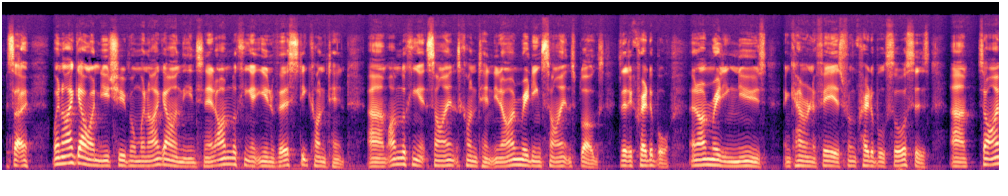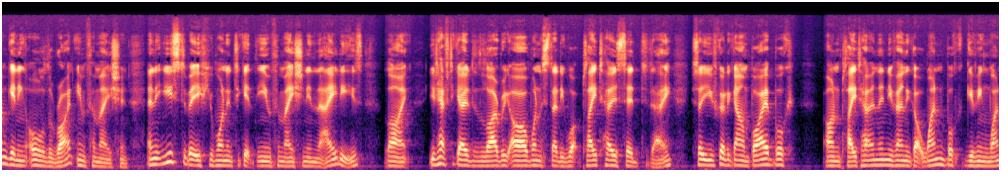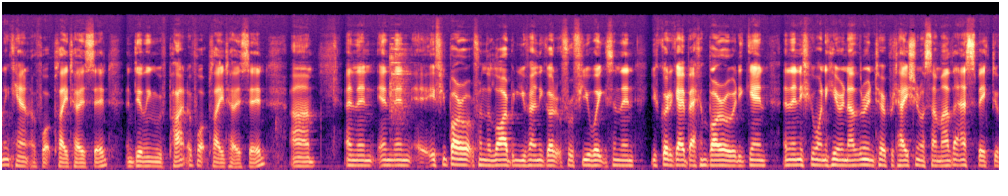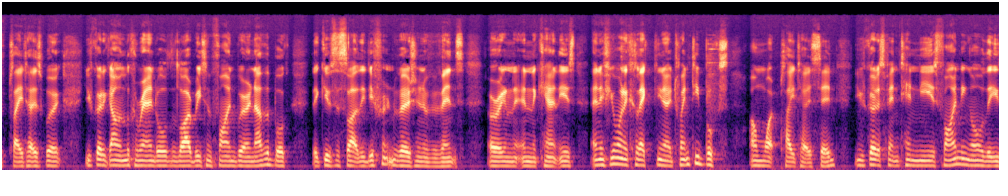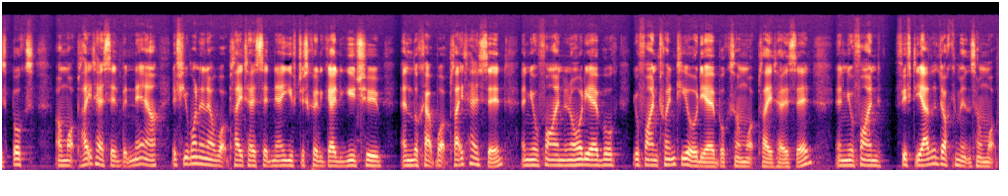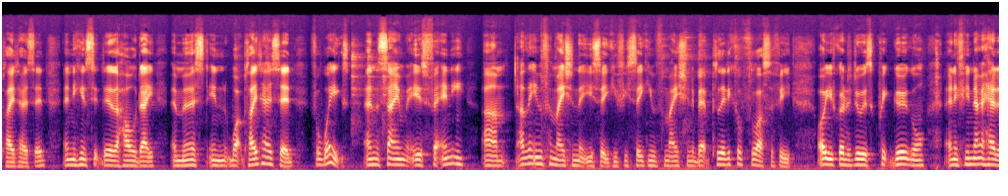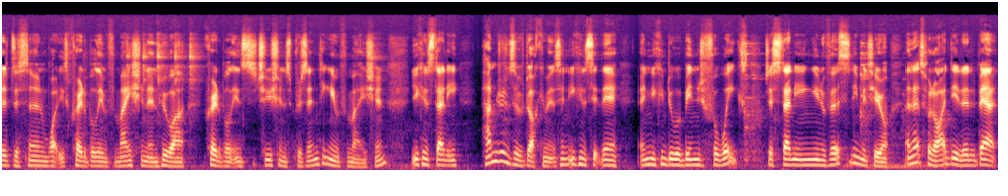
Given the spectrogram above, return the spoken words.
so when I go on YouTube and when I go on the internet, I'm looking at university content. Um, I'm looking at science content. You know, I'm reading science blogs that are credible, and I'm reading news and current affairs from credible sources. Um, so I'm getting all the right information. And it used to be if you wanted to get the information in the 80s, like you'd have to go to the library. Oh, I want to study what Plato said today. So you've got to go and buy a book on Plato, and then you've only got one book giving one account of what Plato said and dealing with part of what Plato said. Um, and then, and then, if you borrow it from the library, you've only got it for a few weeks, and then you've got to go back and borrow it again. And then, if you want to hear another interpretation or some other aspect of Plato's work, you've got to go and look around all the libraries and find where another book that gives a slightly different version of events or an, an account is. And if you want to collect, you know, twenty books on what Plato said. You've got to spend 10 years finding all these books on what Plato said. But now, if you want to know what Plato said now, you've just got to go to YouTube and look up what Plato said, and you'll find an audio book. You'll find 20 audio books on what Plato said, and you'll find 50 other documents on what Plato said, and you can sit there the whole day immersed in what Plato said for weeks. And the same is for any um, other information that you seek. If you seek information about political philosophy, all you've got to do is quick Google, and if you know how to discern what is credible information and who are credible institutions presenting information, you can study hundreds of documents and you can sit there and you can do a binge for weeks just studying university material. And that's what I did at about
